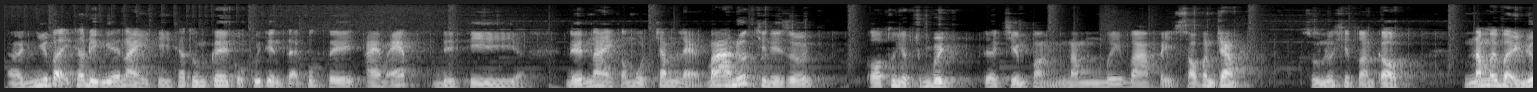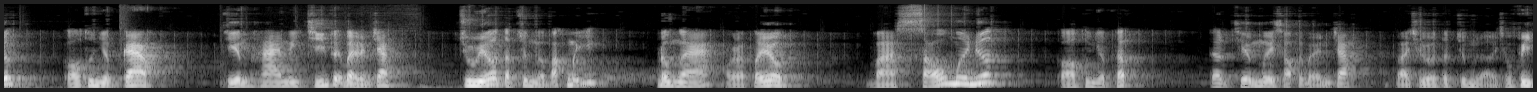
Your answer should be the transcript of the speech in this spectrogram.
À, như vậy theo định nghĩa này thì theo thống kê của Quỹ tiền tệ quốc tế IMF thì đến nay có 103 nước trên thế giới có thu nhập trung bình, tức là chiếm khoảng 53,6% số nước trên toàn cầu. 57 nước có thu nhập cao, chiếm 29,7%, chủ yếu tập trung ở Bắc Mỹ, Đông Á hoặc là Tây Âu và 60 nước có thu nhập thấp chiếm 16,7% và chủ yếu tập trung ở châu Phi.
